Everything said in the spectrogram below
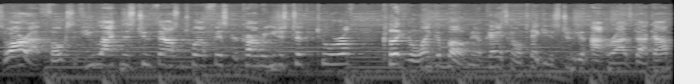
So all right, folks, if you like this 2012 Fisker Karma you just took a tour of, click the link above me, okay? It's gonna take you to StudioHotRods.com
